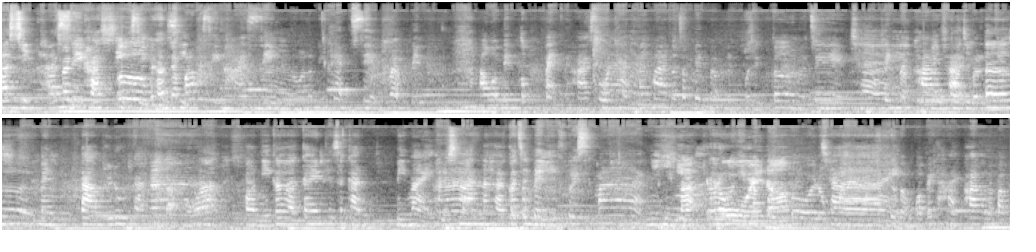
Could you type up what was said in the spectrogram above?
ลาสสิกคลาสไม่สิได้กคลาสสิเอกอสีเป็นคลาสสิกดำๆสีคลาสสิกเนาะแล้วมีแผ่นเสียงแบบเป็นเอามาเป็นตกแต่งนะคะโซนถัดข้างมาก็จะเป็นแบบเหมือนโปรเจคเตอร์เนอะเจ๊ ใช่เป็นแบบคือเป็นภาพโปรฉายเจคเตอร์บนเรือเป็นตามฤดูกาลแบบเพราะว่า ตอนนี้ก็ใกล้เทศกาลปีใหม่คริสต์มาสนะคะ ก็จะมีคริสต์มาสมีหิมะโรยเนอะโรยลงใช่ มาคือแบบว่าไปถ่ายภาพแล้วแบบ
